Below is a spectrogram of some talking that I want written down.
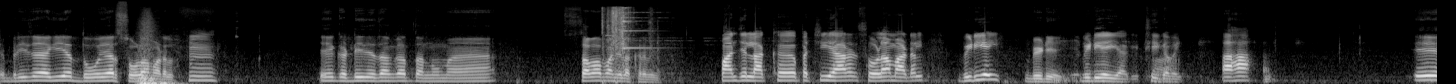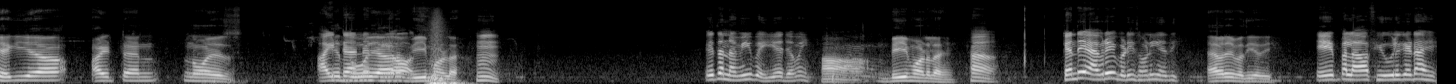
ਇਹ ਬਰੀਜ਼ਾ ਹੈਗੀ ਆ 2016 ਮਾਡਲ। ਹੂੰ। ਇਹ ਗੱਡੀ ਦੇ ਦਾਂਗਾ ਤੁਹਾਨੂੰ ਮੈਂ ਸਵਾ ਪੰਜ ਲੱਖ ਰੁਪਏ। 5 lakh 25000 16 model VDI BDI VDI ਆ ਗਈ ਠੀਕ ਹੈ। ਬਾਈ। ਆਹਾ। ਇਹ ਹੈਗੀ ਆ i10 ਨੋਇਜ਼ ਇਹ i10 2020 ਮਾਡਲ ਹੈ ਹੂੰ। ਇਹ ਤਾਂ ਨਵੀਂ ਪਈ ਹੈ ਜਮਾਂ ਹੀ। ਹਾਂ 20 ਮਾਡਲ ਹੈ ਹਾਂ। ਕਹਿੰਦੇ ਐਵਰੇਜ ਬੜੀ ਸੋਹਣੀ ਹੈ ਇਹਦੀ। ਐਵਰੇਜ ਵਧੀਆ ਦੀ। ਇਹ ਭਲਾ ਫਿਊਲ ਕਿਹੜਾ ਇਹ?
